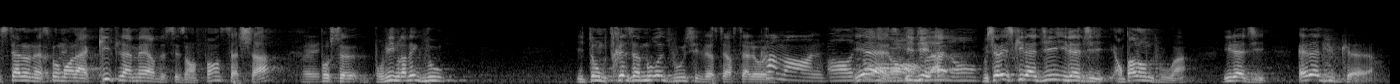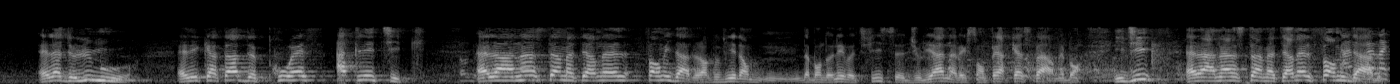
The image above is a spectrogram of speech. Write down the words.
Stallone à ce moment-là quitte la mère de ses enfants, Sacha, Oui. pour, se, pour vivre avec vous. Il tombe très amoureux de vous, Sylvester Stallone. Come on. Oh Yes, non, il dit, bah ah, non. vous savez ce qu'il a dit? Il a dit, en parlant de vous, hein, il a dit, elle a du cœur, elle a de l'humour, elle est capable de prouesses athlétiques, elle a un instinct maternel formidable. Alors que vous venez d'abandonner votre fils euh, Julian avec son père Caspar, mais bon, il dit, elle a un instinct maternel formidable. Gonna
